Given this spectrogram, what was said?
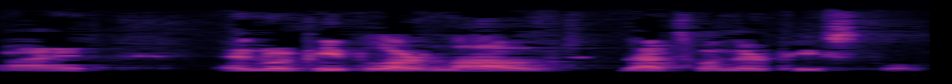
Right? And when people are loved, that's when they're peaceful.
